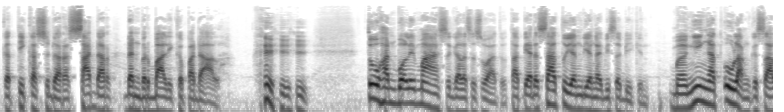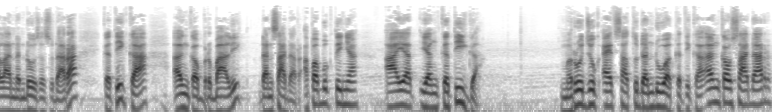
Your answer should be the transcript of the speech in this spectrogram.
ketika saudara sadar dan berbalik kepada Allah. Tuhan boleh maha segala sesuatu, tapi ada satu yang dia nggak bisa bikin. Mengingat ulang kesalahan dan dosa saudara ketika engkau berbalik dan sadar. Apa buktinya? Ayat yang ketiga. Merujuk ayat 1 dan 2. Ketika engkau sadar,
